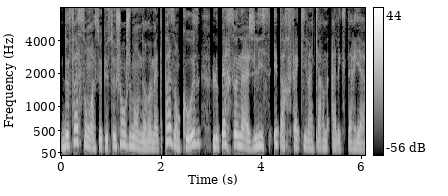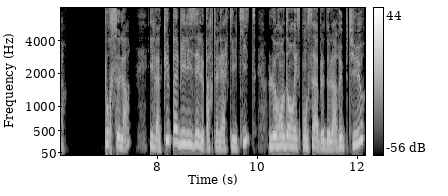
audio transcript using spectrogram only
de façon à ce que ce changement ne remette pas en cause le personnage lisse et parfait qu'il incarne à l'extérieur. Pour cela, il va culpabiliser le partenaire qu'il quitte, le rendant responsable de la rupture,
